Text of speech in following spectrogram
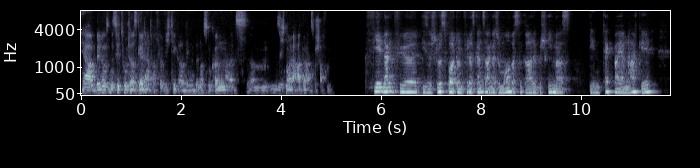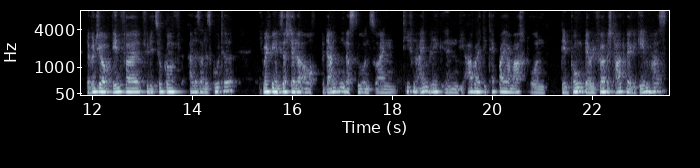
ja, Bildungsinstitute das Geld einfach für wichtigere Dinge benutzen können, als ähm, sich neue Hardware anzuschaffen. Vielen Dank für diese Schlussworte und für das ganze Engagement, was du gerade beschrieben hast, dem Tech-Buyer nachgeht. Da wünsche ich auf jeden Fall für die Zukunft alles, alles Gute. Möchte mich an dieser Stelle auch bedanken, dass du uns so einen tiefen Einblick in die Arbeit, die TechBuyer macht und den Punkt der Refurbished Hardware gegeben hast.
